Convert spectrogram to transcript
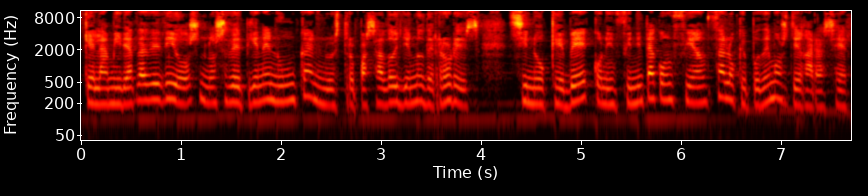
que la mirada de Dios no se detiene nunca en nuestro pasado lleno de errores, sino que ve con infinita confianza lo que podemos llegar a ser,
